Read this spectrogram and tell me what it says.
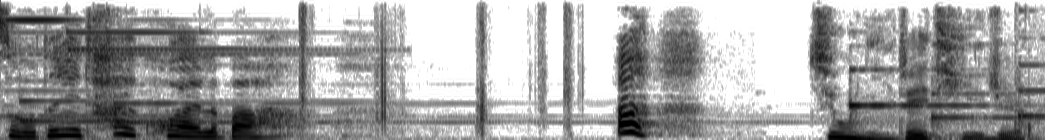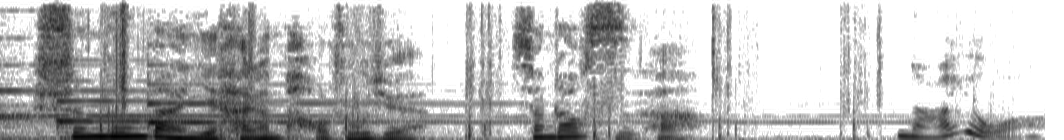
走的也太快了吧！啊！就你这体质，深更半夜还敢跑出去，想找死啊？哪有啊？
